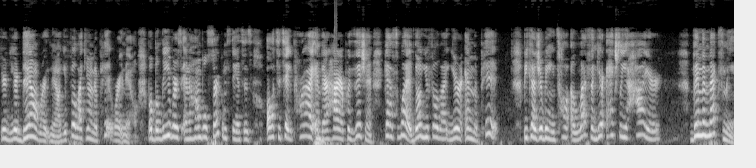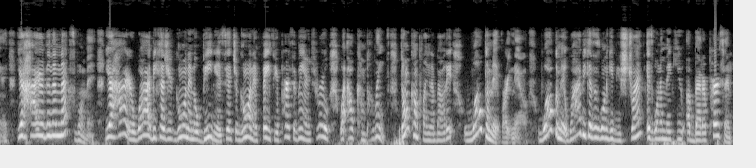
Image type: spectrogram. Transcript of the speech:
You're you're down right now. You feel like you're in a pit right now. But believers in humble circumstances ought to take pride in their higher position. Guess what? Though you feel like you're in the pit because you're being taught a lesson, you're actually higher than the next man. You're higher than the next woman. You're higher. Why? Because you're going in obedience, yet you're going in faith. You're persevering through without complaints. Don't complain about it. Welcome it right now. Welcome it. Why? Because it's going to give you strength. It's going to make you a better person.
